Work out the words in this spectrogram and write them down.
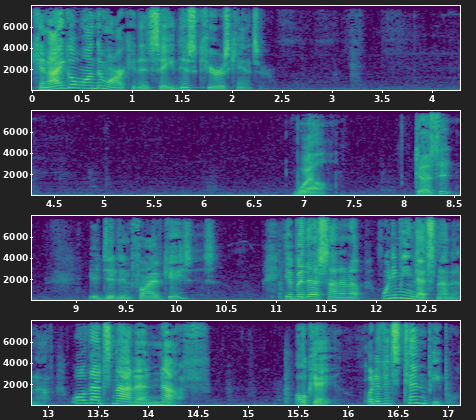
can I go on the market and say this cures cancer? Well, does it? It did in five cases. Yeah, but that's not enough. What do you mean that's not enough? Well, that's not enough. Okay, what if it's 10 people?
